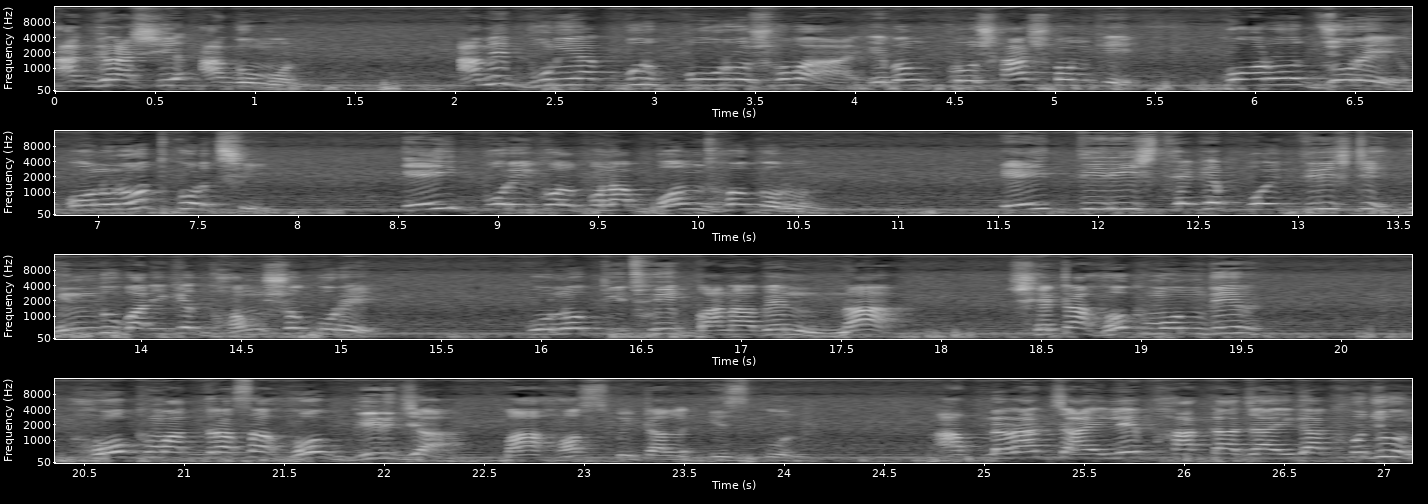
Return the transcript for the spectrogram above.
আগ্রাসী আগমন। আমি বুনিয়াদপুর পৌরসভা এবং প্রশাসনকে করো জোরে অনুরোধ করছি, এই পরিকল্পনা বন্ধ করুন। এই তিরিশ থেকে পঁয়ত্রিশটি হিন্দু বাড়িকে ধ্বংস করে কোনো কিছুই বানাবেন না। সেটা হোক মন্দির, হোক মাদ্রাসা, হোক গির্জা বা হসপিটাল, স্কুল। আপনারা চাইলে ফাঁকা জায়গা খুঁজুন।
